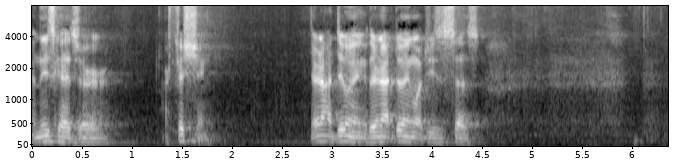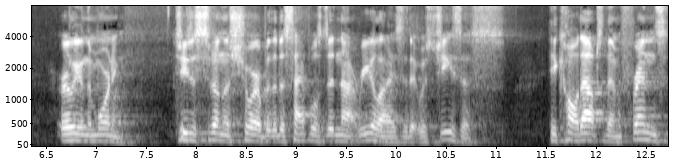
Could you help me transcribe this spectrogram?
And these guys are, are fishing. They're not doing, they're not doing what Jesus says. Early in the morning, Jesus stood on the shore, but the disciples did not realize that it was Jesus. He called out to them, Friends,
